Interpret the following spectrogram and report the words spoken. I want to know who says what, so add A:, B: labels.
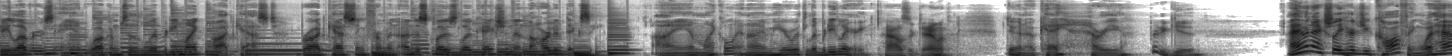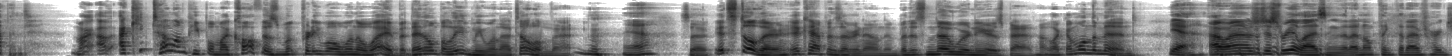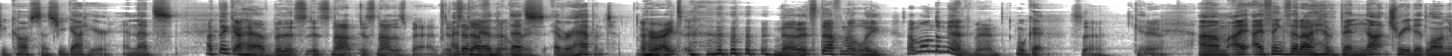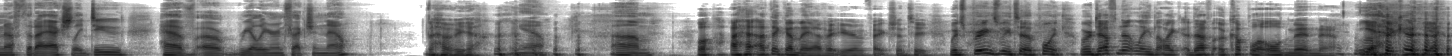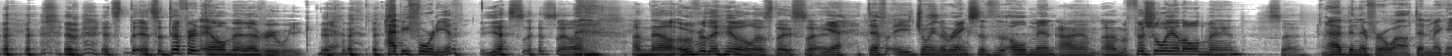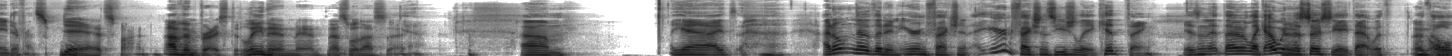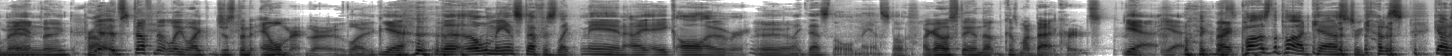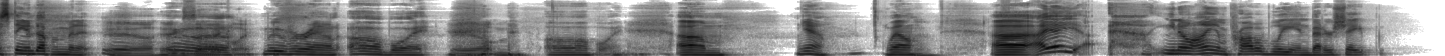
A: liberty lovers, and welcome to the Liberty Mike podcast, broadcasting from an undisclosed location in the heart of Dixie. I am Michael, and I am here with Liberty Larry.
B: How's it going?
A: Doing okay. How are you?
B: Pretty good.
A: I haven't actually heard you coughing. What happened?
B: My, I, I keep telling people my cough has went pretty well went away, but they don't believe me when I tell them that.
A: Yeah?
B: so it's still there. It happens every now and then, but it's nowhere near as bad. Like I'm on the mend.
A: Yeah. Oh, I was just realizing that I don't think that I've heard you cough since you got here, and that's
B: I think I have, but it's it's not it's not as bad. It's
A: I don't know that that's ever happened.
B: all right. no, it's definitely I'm on the mend, man.
A: Well, good.
B: So
A: Good.
B: yeah.
A: Um, I, I think that I have been not treated long enough that I actually do have a real ear infection now.
B: Oh yeah.
A: Yeah. Um,
B: Well, I, I think I may have an ear infection too, which brings me to a point. We're definitely like a, def- a couple of old men now.
A: Yeah,
B: Like, if it's it's a different ailment every week.
A: yeah. Happy 40th.
B: yes, so I'm I'm now over the hill, as they say.
A: Yeah, definitely join the ranks of the old men.
B: I am I'm officially an old man. So
A: I've been there for a while. It doesn't make any difference.
B: yeah, it's fine. I've embraced it. Lean in, man. That's what I say.
A: Yeah. Um, yeah, I, I don't know that an ear infection, ear infection is usually a kid thing, isn't it though? Like I wouldn't
B: Yeah.
A: associate that with,
B: An
A: with
B: old, man, thing.
A: problems.
B: Yeah, it's definitely like just an ailment though. Like
A: Yeah, the, old man stuff is like, man, I ache all over.
B: Yeah.
A: Like that's the old man stuff.
B: I gotta stand up because my back hurts.
A: Yeah, yeah. all right, pause the podcast. We gotta gotta stand up a minute.
B: Yeah, exactly.
A: Uh, move around. Oh boy.
B: yeah.
A: Oh boy. Um, yeah. Well, uh, I, you know, I am probably in better shape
